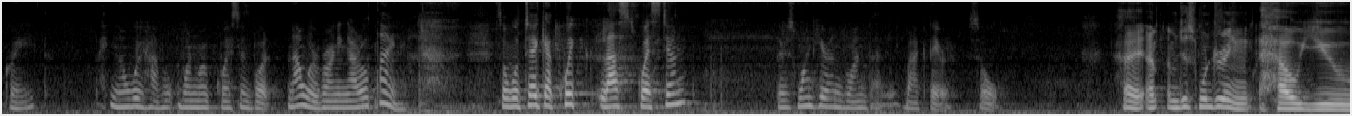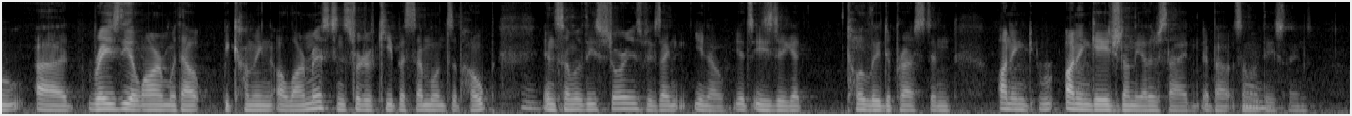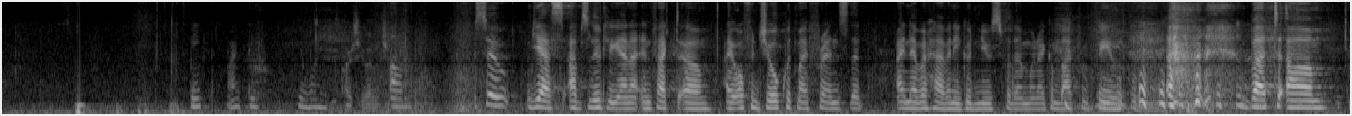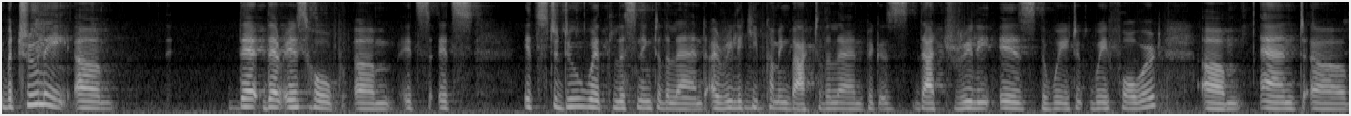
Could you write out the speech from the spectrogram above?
Great. Know we have one more question, but now we're running out of time. So we'll take a quick last question. There's one here and one back there. So. Hi, I'm, I'm just wondering how you uh, raise the alarm without becoming alarmist and sort of keep a semblance of hope mm. in some of these stories because I, you know, it's easy to get totally depressed and uneng- unengaged on the other side about some mm. of these things. Pete, Artie, you want? Artie, um, so yes, absolutely, and uh, in fact, um, I often joke with my friends that I never have any good news for them when I come back from field. but um, but truly, um, there there is hope. Um, it's it's it's to do with listening to the land. I really keep coming back to the land because that really is the way to way forward. Um, and uh,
